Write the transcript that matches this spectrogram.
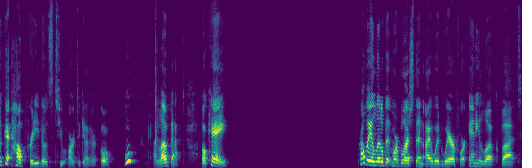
Look at how pretty those two are together. Oh, whoo, I love that. Okay. Probably a little bit more blush than I would wear for any look, but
